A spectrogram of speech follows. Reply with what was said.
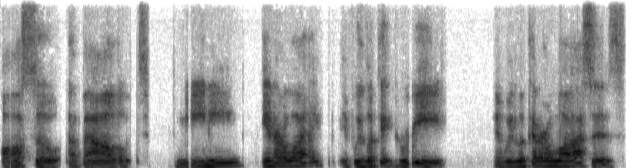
also about meaning in our life. If we look at grief and we look at our losses,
